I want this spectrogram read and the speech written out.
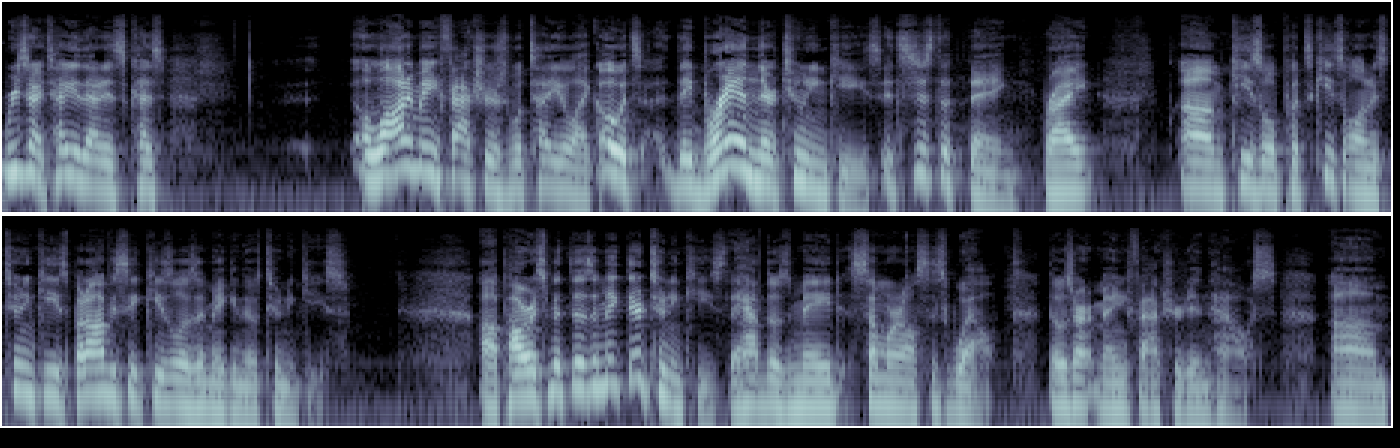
reason I tell you that is because a lot of manufacturers will tell you like, oh, it's they brand their tuning keys. It's just a thing, right? Um, Kiesel puts Kiesel on his tuning keys, but obviously Kiesel isn't making those tuning keys. Uh, Power Smith doesn't make their tuning keys. They have those made somewhere else as well. Those aren't manufactured in house. Um,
